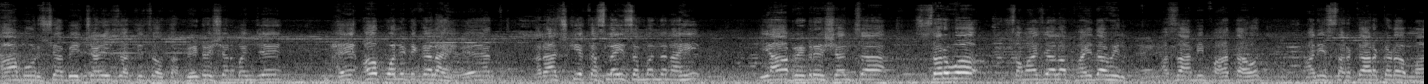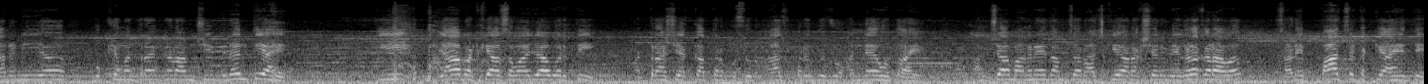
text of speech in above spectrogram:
हा मोर्चा बेचाळीस जातीचा होता. फेडरेशन म्हणजे हे अपॉलिटिकल आहे. यात राजकीय कसलाही संबंध नाही. या फेडरेशनचा सर्व समाजाला फायदा होईल असं आम्ही पाहत आहोत. आणि सरकारकडं माननीय मुख्यमंत्र्यांकडं आमची विनंती आहे की या भटक्या समाजावरती अठराशे एकाहत्तरपासून आजपर्यंत जो अन्याय होतो आहे आमच्या मागण्यात आमचं राजकीय आरक्षण वेगळं करावं. साडेपाच टक्के आहे ते.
